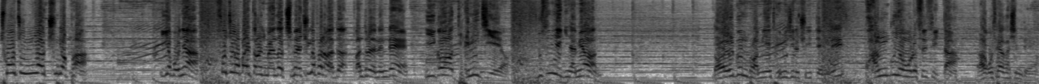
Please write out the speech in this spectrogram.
초중력 충격파. 이게 뭐냐? 소주가 빨리 떨어지면서 지면에 충격파를 만들, 만들어내는데 이거 데미지예요. 무슨 얘기냐면 넓은 범위의 데미지를 주기 때문에 광부용으로 쓸 수 있다 라고 생각하시면 돼요.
